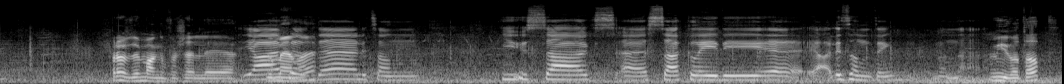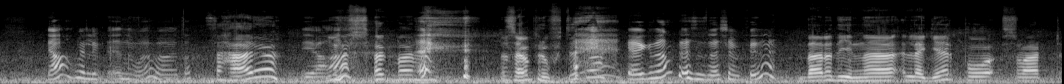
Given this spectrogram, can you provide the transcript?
Prøvde du mange forskjellige Ja, jeg prøvde litt sånn used socks, uh, sock lady, uh, ja, litt sånne ting. Men uh, Mye var tatt. ja, veldig, noe var tatt. Se her, ja. Ja. Jøss, bare Det ser jo proft ut. da. ja, ikke sant? Jeg syns den er kjempefin. jeg. Der er dine legger på svært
